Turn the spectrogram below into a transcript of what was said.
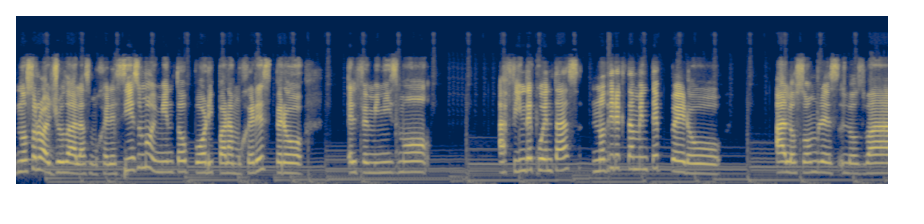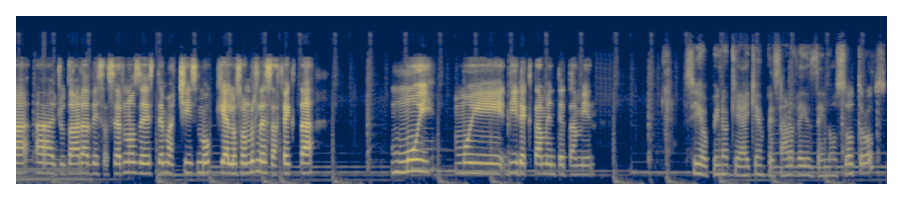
no solo ayuda a las mujeres, sí es un movimiento por y para mujeres, pero el feminismo, a fin de cuentas, no directamente, pero a los hombres los va a ayudar a deshacernos de este machismo que a los hombres les afecta muy, muy directamente también. Sí, opino que hay que empezar desde nosotros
